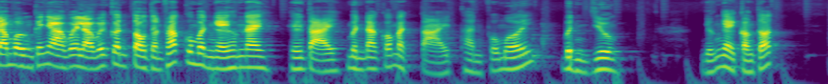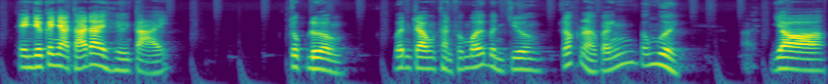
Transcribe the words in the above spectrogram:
Chào mừng cả nhà quay lại với kênh Toàn Thành Phát của mình ngày hôm nay. Hiện tại, mình đang có mặt tại thành phố mới, Bình Dương, những ngày cận Tết. Thì như cả nhà thấy đây, hiện tại, trục đường bên trong thành phố mới Bình Dương rất là vắng bóng người do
